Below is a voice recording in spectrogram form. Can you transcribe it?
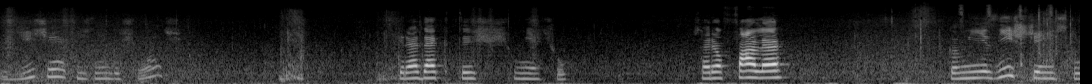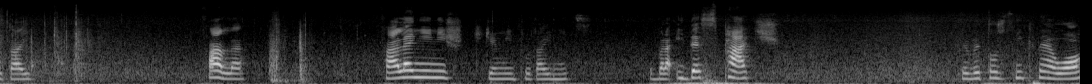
Widzicie jakiś z niego śmieć? Gredek, ty śmieciu. Serio, fale. Tylko mi nie zniszczy nic tutaj. Fale. Fale nie niszczcie mi tutaj nic. Dobra, idę spać. Żeby to zniknęło.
